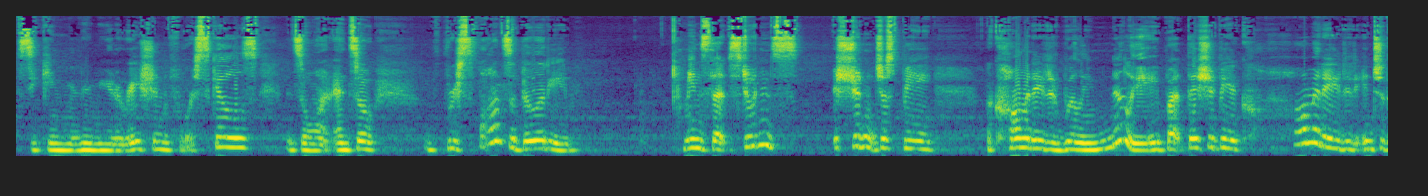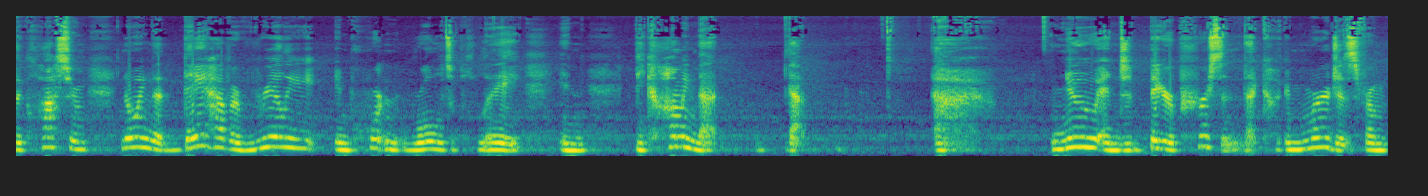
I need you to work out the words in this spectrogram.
seeking remuneration for skills, and so on. And so, responsibility means that students shouldn't just be accommodated willy nilly, but they should be accommodated into the classroom knowing that they have a really important role to play in becoming that that uh, new and bigger person that emerges from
